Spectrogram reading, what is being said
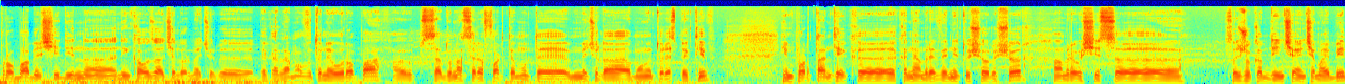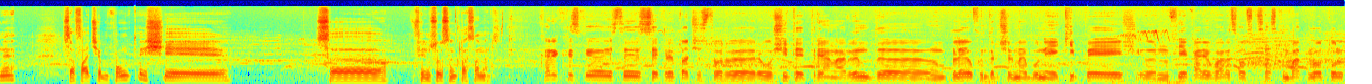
probabil și din, din cauza acelor meciuri pe care le-am avut în Europa. Se adunaseră foarte multe meciuri la momentul respectiv. Important e că, că ne-am revenit ușor, ușor. Am reușit să, să jucăm din ce în ce mai bine, să facem puncte și să fim sus în clasament. Care crezi că este secretul acestor reușite? Trei ani la rând în play-off între cele mai bune echipe și în fiecare vară s-a schimbat lotul.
